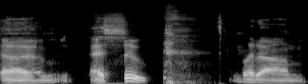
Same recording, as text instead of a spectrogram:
um as soup, but um,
